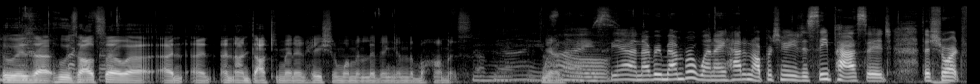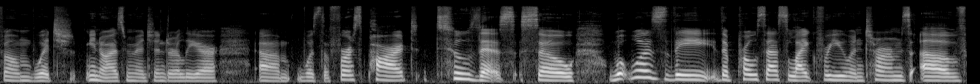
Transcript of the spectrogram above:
who is uh, who is also uh, an, an an undocumented Haitian woman living in the Bahamas. Nice, Yeah. nice. Yeah, and I remember when I had an opportunity to see Passage, the short film, which, you know, as we mentioned earlier, um, was the first part to this. So, what was the the process like for you in terms of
